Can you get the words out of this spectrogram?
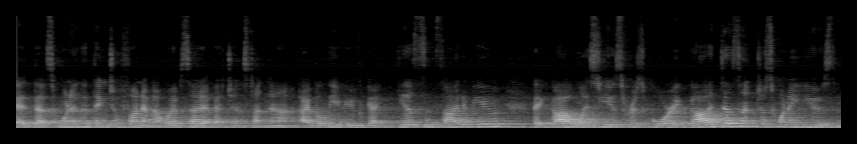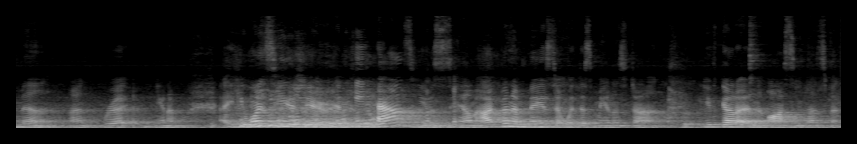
It, that's one of the things you'll find at my website at bethjones.net. I believe you've got gifts inside of you that God wants to use for His glory. God doesn't just want to use men, and Rick, you know, He wants to use you, and He has used him. I've been amazed at what this man has done. You've got an awesome husband.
